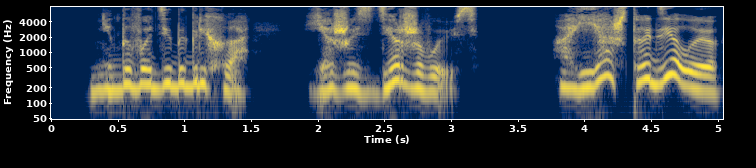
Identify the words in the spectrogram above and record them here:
— «не доводи до греха, я же сдерживаюсь». «А я что делаю?»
